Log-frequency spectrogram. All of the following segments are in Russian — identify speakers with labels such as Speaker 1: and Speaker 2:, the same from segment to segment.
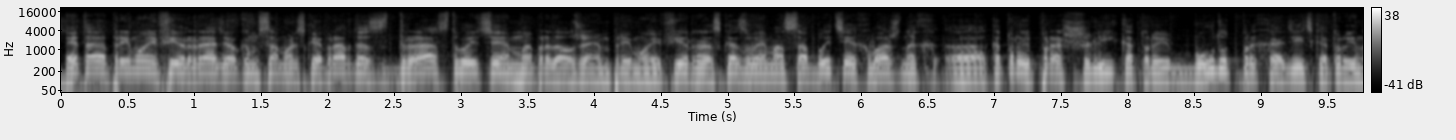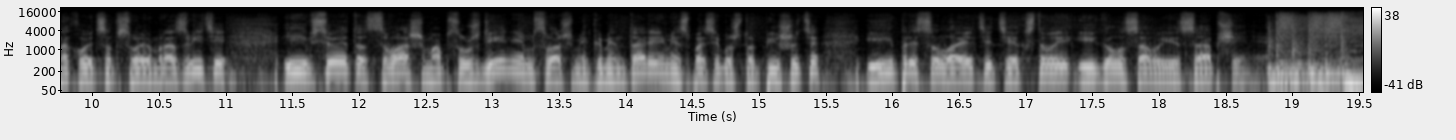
Speaker 1: Это прямой эфир радио «Комсомольская правда». Здравствуйте. Мы продолжаем прямой эфир. Рассказываем о событиях важных, э, которые прошли, которые будут проходить, которые находятся в своем развитии. И все это с вашим обсуждением, с вашими комментариями. Спасибо, что пишете и присылаете текстовые и голосовые сообщения.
